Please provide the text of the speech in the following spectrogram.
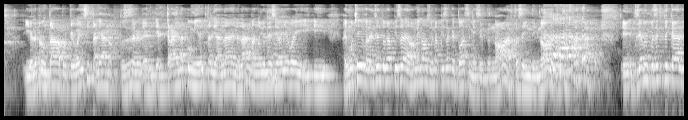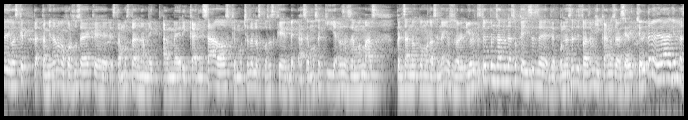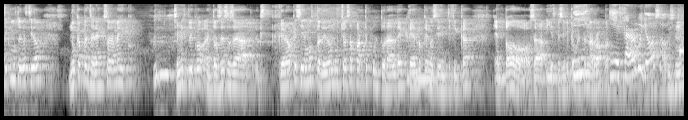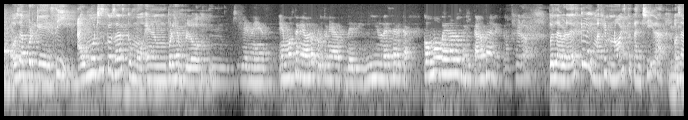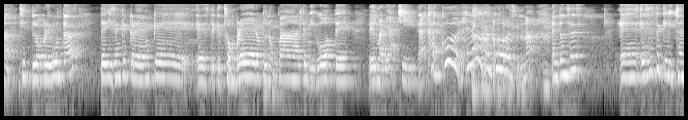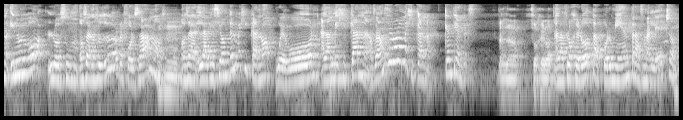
Y yo le preguntaba, porque el güey es italiano, entonces él, él- él trae la comida italiana en el alma, ¿no? Yo le decía, oye, güey, y, y hay mucha diferencia entre una pizza de Domino's y una pizza que tú haces. Y me dice, no, hasta se indignó. Entonces ya me empecé a explicar, le digo, es que ta- también a lo mejor sucede que estamos tan ame- americanizados que muchas de las cosas que hacemos aquí ya las hacemos más pensando en cómo lo hacen ellos. O sea, yo ahorita estoy pensando en eso que dices de, de ponerse el disfraz de mexicano. O sea, si, si ahorita me viera alguien así como estoy vestido, nunca pensarían que soy de México. ¿Sí me explico? Entonces, o sea, creo que sí hemos perdido mucho esa parte cultural de qué es lo que nos identifica en todo, o sea, y específicamente en la ropa. Y estar orgullosos. Ujú. O sea, porque sí, hay muchas cosas como, en, por ejemplo, quienes hemos tenido la oportunidad de vivir de cerca, ¿cómo ven a los mexicanos en el extranjero? Pues la verdad es que la imagen no está tan chida. No. O sea, si lo preguntas, te dicen que creen que, este, que el sombrero, que el nopal, que el bigote, el mariachi, ah, Cancún, hello Cancún, ¿no? Entonces, eh, es este cliché, ¿no? y luego lo sum- o sea, nosotros lo reforzamos. O sea, la visión del mexicano, huevón, a la mexicana. O sea, vamos a hacerlo a la mexicana. ¿Qué entiendes? A la flojerota. A la flojerota, por mientras, mal hecho.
